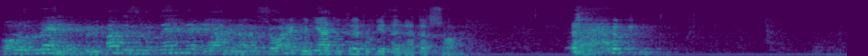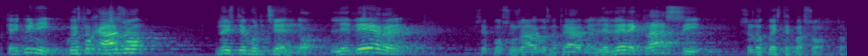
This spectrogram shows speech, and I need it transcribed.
Ho uno studente, che per il fatto di essere studente è anche una persona e quindi ha tutte le proprietà di una persona. ok, quindi in questo caso noi stiamo dicendo le vere, se posso usare questo termine, le vere classi sono queste qua sotto,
